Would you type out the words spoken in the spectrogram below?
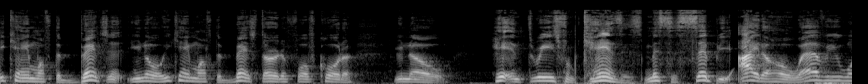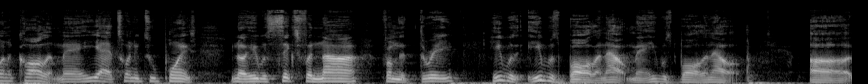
He came off the bench, you know, he came off the bench third and fourth quarter, you know, hitting threes from Kansas, Mississippi, Idaho, wherever you want to call it, man. He had 22 points. You know, he was six for nine from the three. He was he was balling out, man. He was balling out. Uh,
